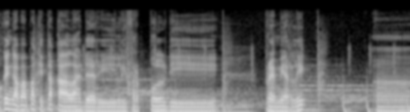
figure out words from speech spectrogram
Oke nggak apa-apa kita kalah dari Liverpool di Premier League. Eh,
